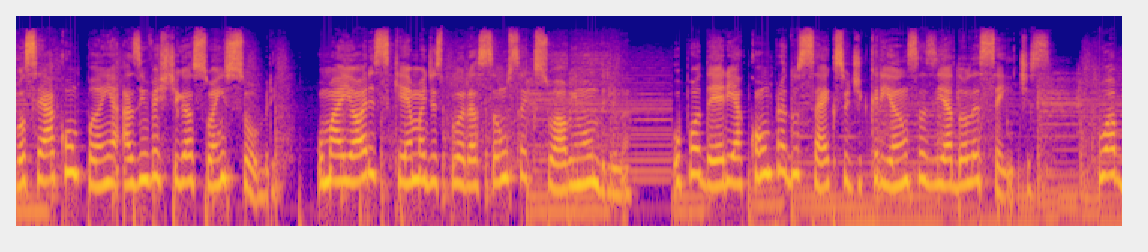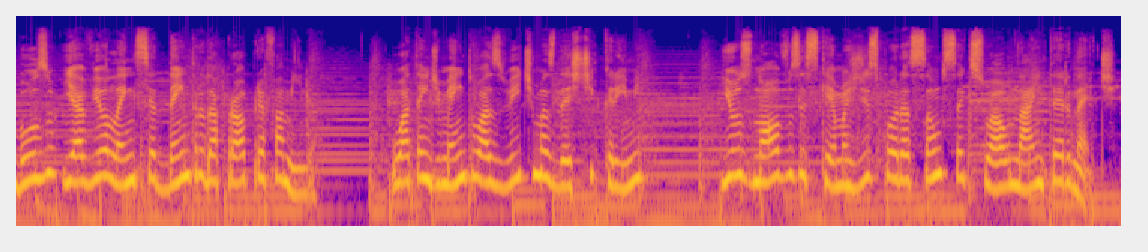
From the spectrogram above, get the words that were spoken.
você acompanha as investigações sobre o maior esquema de exploração sexual em Londrina, o poder e a compra do sexo de crianças e adolescentes, o abuso e a violência dentro da própria família, o atendimento às vítimas deste crime e os novos esquemas de exploração sexual na internet.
